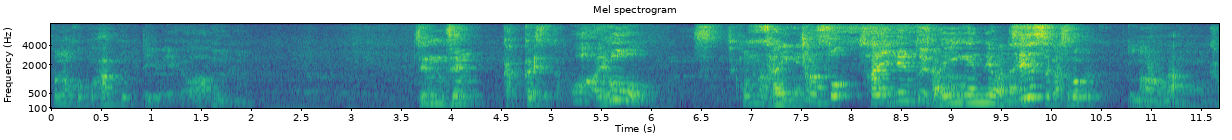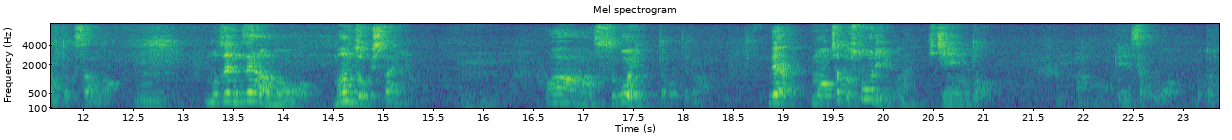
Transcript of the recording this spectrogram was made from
この「告白」っていう映画はうんうん。全然がっかりするからわあようこんなちゃんと再現というか再現ではない。センスがすごくいいんやろな監督さんの。うん。もう全然あの満足したんよ。うわあすごいって思ってなでもうちょっとストーリーもなきちんとあの原作を元に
